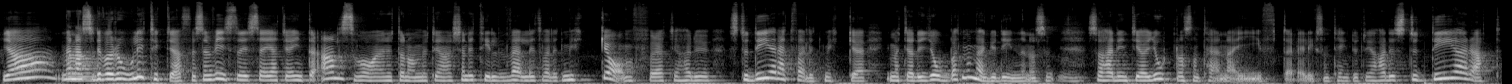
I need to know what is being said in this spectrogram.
Ja, men Ja. alltså det var roligt tyckte jag, för sen visade det sig att jag inte alls var en utav dem, utan jag kände till väldigt, väldigt mycket om, för att jag hade studerat väldigt mycket, i och med att jag hade jobbat med de här gudinnorna, så, så hade inte jag gjort något sånt här naivt eller liksom tänkt, utan jag hade studerat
